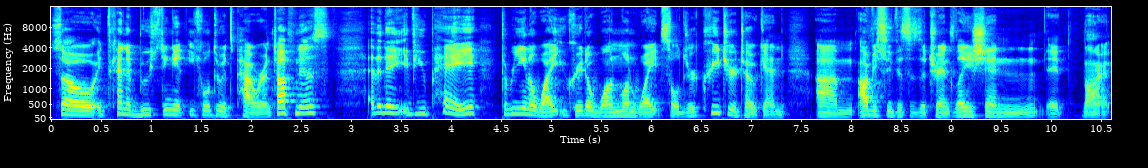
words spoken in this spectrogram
So it's kind of boosting it equal to its power and toughness. And then if you pay three and a white, you create a one one white soldier creature token. Um, obviously, this is a translation. It not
